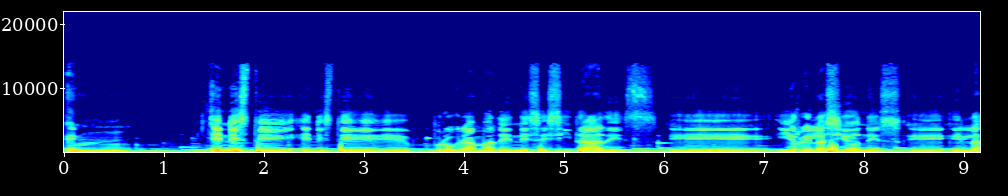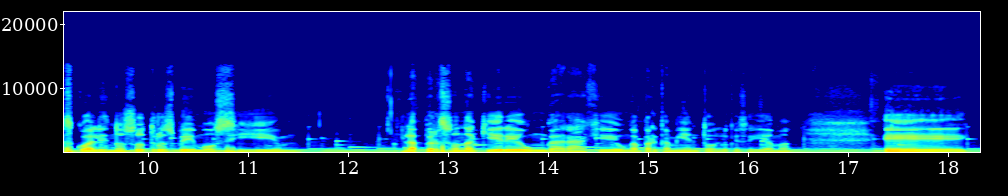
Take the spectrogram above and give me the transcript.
En, este, en este programa de necesidades eh, y relaciones eh, en las cuales nosotros vemos si la persona quiere un garaje, un aparcamiento, lo que se llama, eh,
